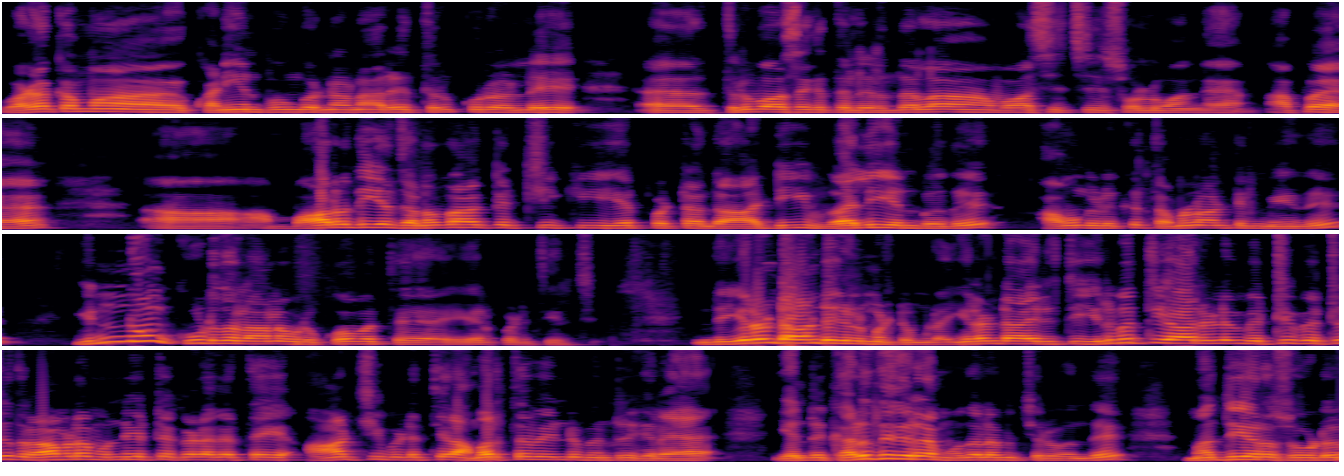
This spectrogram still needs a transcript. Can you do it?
வழக்கமாக கணியன் பூங்குன்றனார் திருக்குறள் திருவாசகத்தில் இருந்தெல்லாம் வாசித்து சொல்லுவாங்க அப்போ பாரதிய ஜனதா கட்சிக்கு ஏற்பட்ட அந்த அடி வலி என்பது அவங்களுக்கு தமிழ்நாட்டின் மீது இன்னும் கூடுதலான ஒரு கோபத்தை ஏற்படுத்திருச்சு இந்த இரண்டு ஆண்டுகள் மட்டுமில்ல இரண்டாயிரத்தி இருபத்தி ஆறிலும் வெற்றி பெற்று திராவிட முன்னேற்ற கழகத்தை ஆட்சி விடத்தில் அமர்த்த வேண்டும் என்றுகிற என்று கருதுகிற முதலமைச்சர் வந்து மத்திய அரசோடு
